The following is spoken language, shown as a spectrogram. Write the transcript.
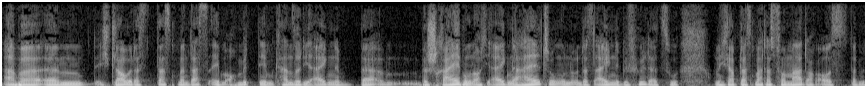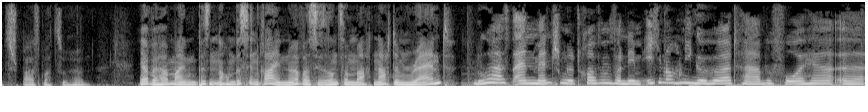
Aber ähm, ich glaube, dass, dass man das eben auch mitnehmen kann, so die eigene Be Beschreibung, auch die eigene Haltung und, und das eigene Gefühl dazu. Und ich glaube, das macht das Format auch aus, damit es Spaß macht zu hören. Ja, wir hören mal ein bisschen, noch ein bisschen rein, ne, was sie sonst so macht nach dem Rant. Du hast einen Menschen getroffen, von dem ich noch nie gehört habe vorher. Äh,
